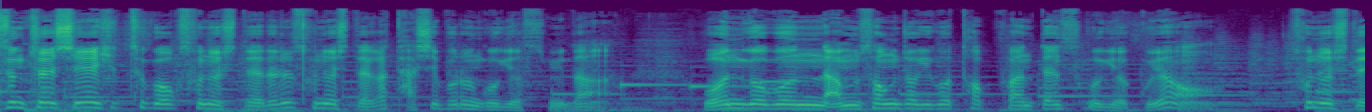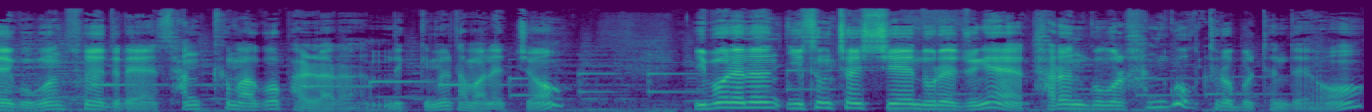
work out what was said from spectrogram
이승철 씨의 히트곡 소녀시대를 소녀시대가 다시 부른 곡이었습니다. 원곡은 남성적이고 터프한 댄스곡이었고요. 소녀시대의 곡은 소녀들의 상큼하고 발랄한 느낌을 담아냈죠. 이번에는 이승철 씨의 노래 중에 다른 곡을 한 곡 들어볼 텐데요.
